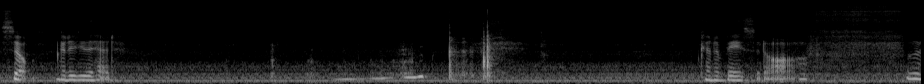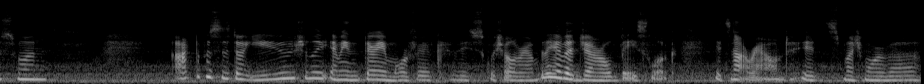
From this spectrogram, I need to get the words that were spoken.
so I'm going to do the head. Gonna base it off this one. Octopuses don't usually, I mean, they're amorphic, they squish all around, but they have a general base look. It's not round, it's much more of a,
